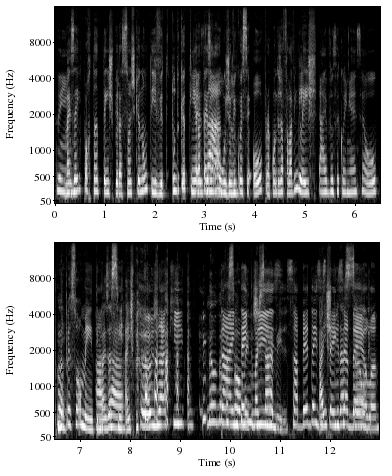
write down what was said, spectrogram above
Sim. Mas é importante ter inspirações que eu não tive. Tudo que eu tinha era Thais Exato. Araújo. Eu vim conhecer Oprah quando eu já falava inglês. Ai, você conhece a Oprah? Não pessoalmente, Ah, mas tá. assim, a inspiração. Eu já que. Não, não tá, entendi. mas sabe? Saber da existência inspiração de- dela.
